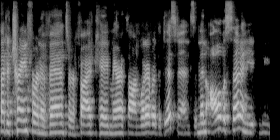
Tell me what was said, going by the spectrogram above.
Had to train for an event or a 5K marathon, whatever the distance, and then all of a sudden you, you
